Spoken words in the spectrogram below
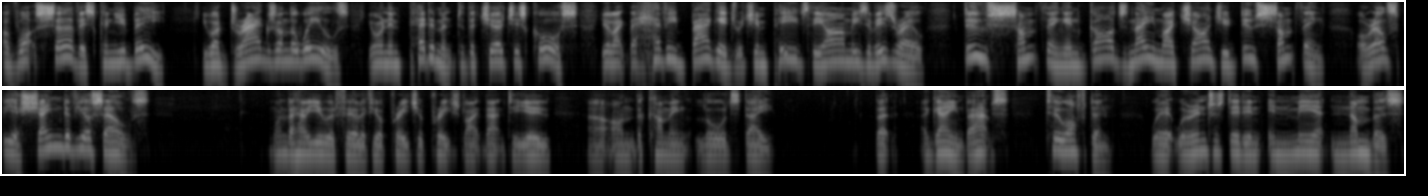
Of what service can you be? You are drags on the wheels. You're an impediment to the church's course. You're like the heavy baggage which impedes the armies of Israel. Do something. In God's name, I charge you, do something, or else be ashamed of yourselves. Wonder how you would feel if your preacher preached like that to you uh, on the coming Lord's Day. But again, perhaps too often we're, we're interested in, in mere numbers,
